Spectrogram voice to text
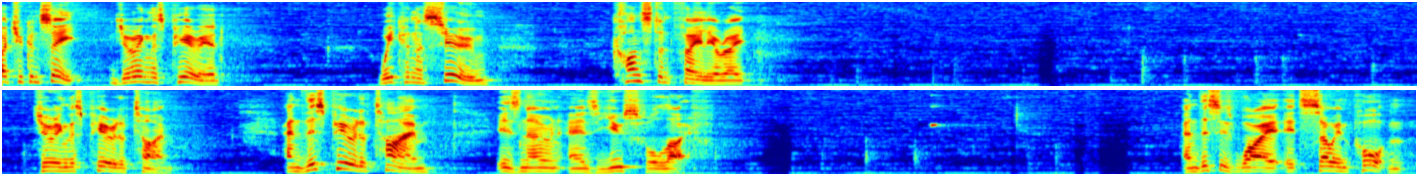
But you can see during this period, we can assume constant failure rate during this period of time. And this period of time is known as useful life. And this is why it's so important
